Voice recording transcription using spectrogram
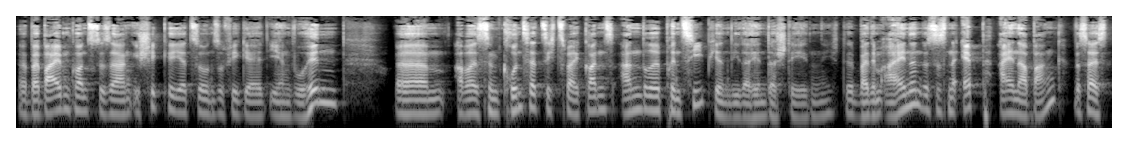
Äh, bei beiden konntest du sagen, ich schicke jetzt so und so viel Geld irgendwo hin. Ähm, aber es sind grundsätzlich zwei ganz andere Prinzipien, die dahinter stehen. Nicht? Bei dem einen ist es eine App einer Bank, das heißt,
